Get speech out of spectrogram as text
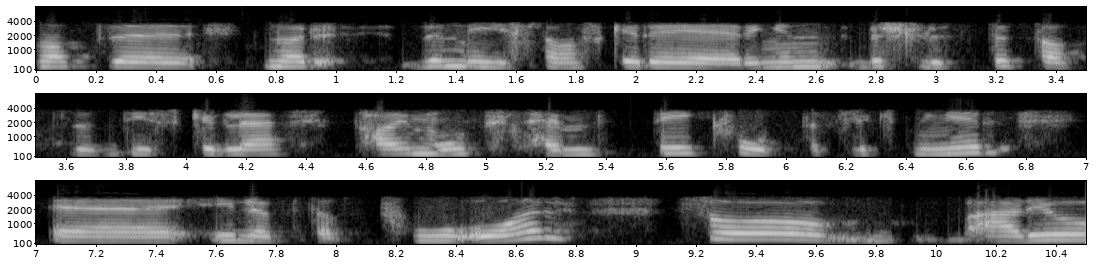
Sånn at eh, når den islandske regjeringen besluttet at de skulle ta imot 50 kvoteflyktninger eh, i løpet av to år, så er det jo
